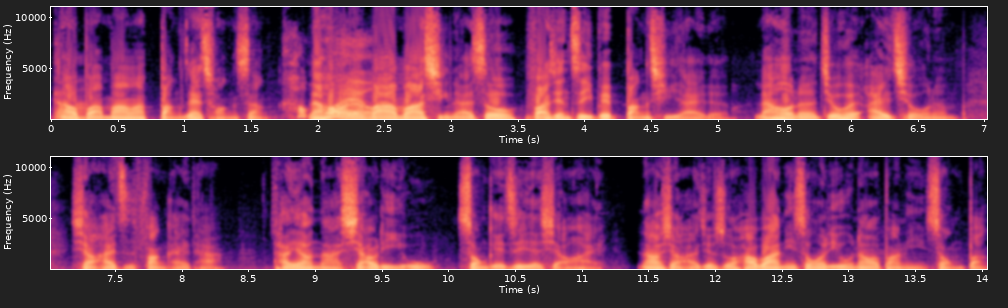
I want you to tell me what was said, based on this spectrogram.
然后把妈妈绑在床上。好，然后呢，妈妈醒来的时候，发现自己被绑起来了，然后呢，就会哀求呢，小孩子放开他，他要拿小礼物送给自己的小孩。然后小孩就说：“好吧，你送我礼物，那我帮你松绑。”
